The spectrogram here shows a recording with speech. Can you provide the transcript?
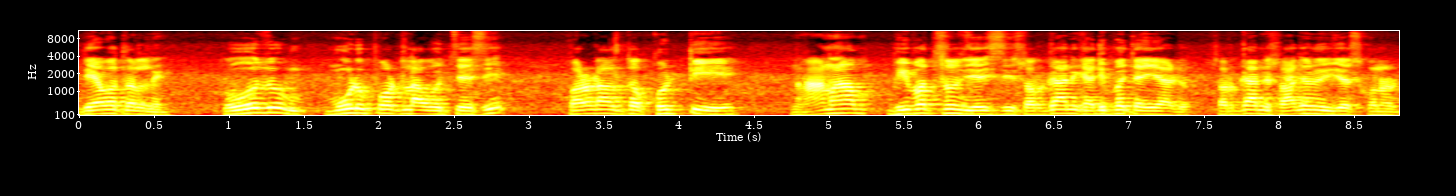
దేవతల్ని రోజు మూడు పూట్ల వచ్చేసి కొరడాలతో కొట్టి నానా బీభత్సం చేసి స్వర్గానికి అధిపతి అయ్యాడు. స్వర్గాన్ని స్వాధీనం చేసుకున్నాడు.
